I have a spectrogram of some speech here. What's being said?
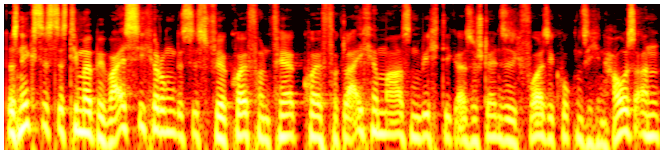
Das nächste ist das Thema Beweissicherung. Das ist für Käufer und Verkäufer gleichermaßen wichtig. Also stellen Sie sich vor, Sie gucken sich ein Haus an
